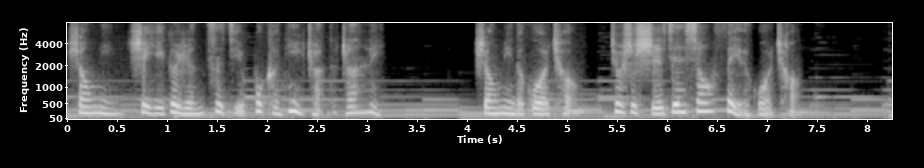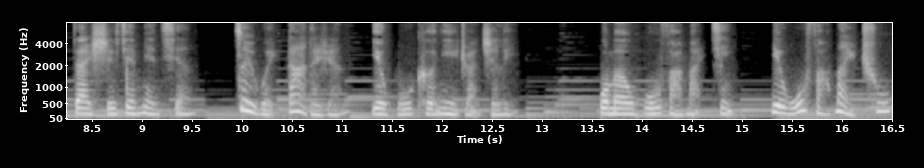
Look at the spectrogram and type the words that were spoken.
生命是一个人自己不可逆转的专利，生命的过程就是时间消费的过程。在时间面前，最伟大的人也无可逆转之力。我们无法买进，也无法卖出，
